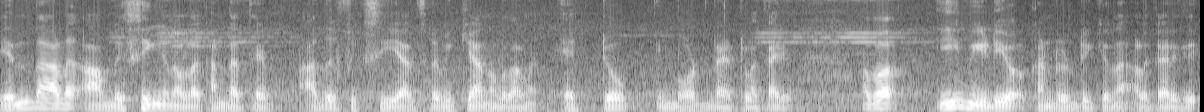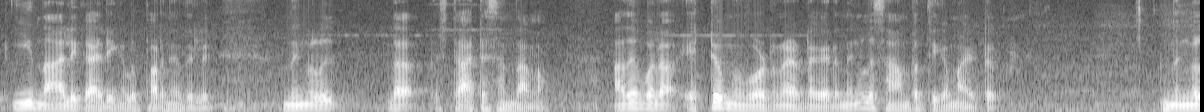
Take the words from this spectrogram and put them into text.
എന്താണ് ആ മിസ്സിങ് എന്നുള്ള കണ്ടെത്താൻ അത് ഫിക്സ് ചെയ്യാൻ ശ്രമിക്കുക എന്നുള്ളതാണ് ഏറ്റവും ഇമ്പോർട്ടന്റ് ആയിട്ടുള്ള കാര്യം. അപ്പോൾ ഈ വീഡിയോ കണ്ടുകൊണ്ടിരിക്കുന്ന ആൾക്കാർക്ക് ഈ നാല് കാര്യങ്ങൾ പറഞ്ഞതിൽ നിങ്ങളുടെ സ്റ്റാറ്റസ് എന്താണോ? അതേപോലെ ഏറ്റവും ഇമ്പോർട്ടന്റ് ആയിട്ടുള്ള കാര്യം നിങ്ങൾ സാമ്പത്തികമായിട്ട് നിങ്ങൾ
